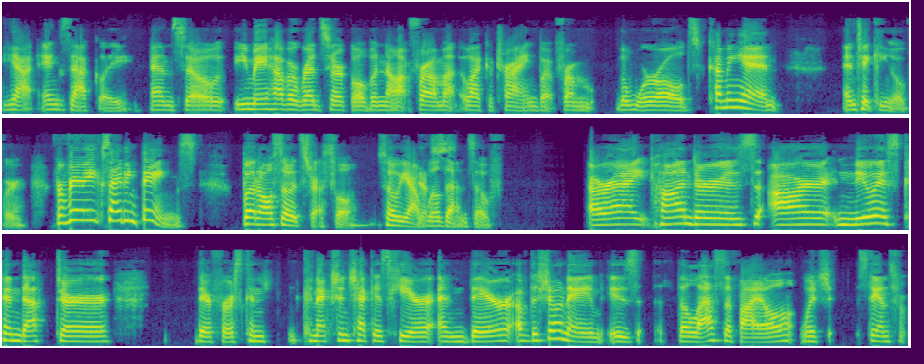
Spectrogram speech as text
Yeah, exactly. And so you may have a red circle, but not from uh, lack of trying, but from the world coming in and taking over for very exciting things. But also it's stressful. So yeah, Yes. well done, Soph. All right, Ponders, our newest conductor. Their first con- connection check is here, and their of the show name is thalassophile, which stands for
